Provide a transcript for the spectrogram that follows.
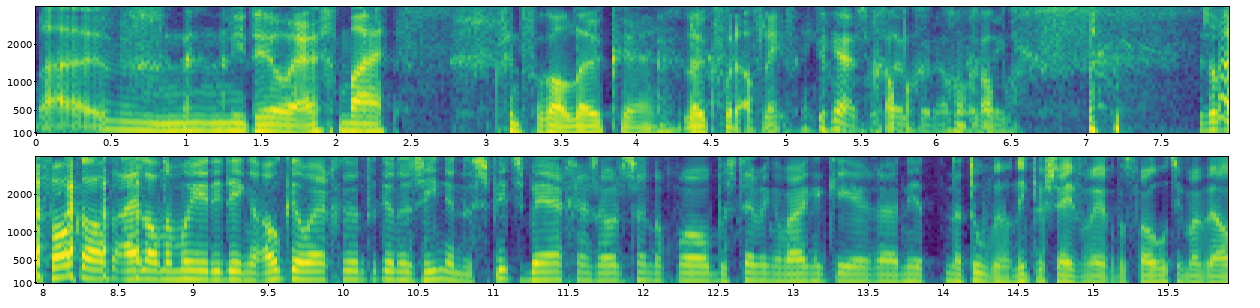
Nou, mm, niet heel erg, maar ik vind het vooral leuk, eh, leuk voor de aflevering. Ja, Gewoon is leuk grappig. voor de Gewoon aflevering. grappig. Dus op de Falkland-eilanden moet je die dingen ook heel erg goed kunnen zien. En de Spitsbergen en zo, dat zijn nog wel bestemmingen waar ik een keer eh, neer- naartoe wil. Niet per se vanwege dat vogeltje, maar wel,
